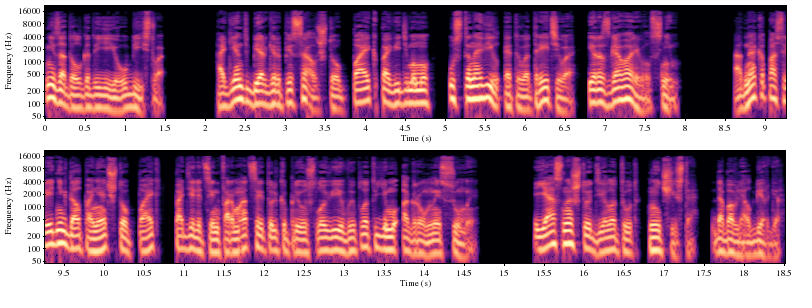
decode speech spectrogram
незадолго до ее убийства. Агент Бергер писал, что Пайк, по-видимому, установил этого третьего и разговаривал с ним. Однако посредник дал понять, что Пайк поделится информацией только при условии выплаты ему огромной суммы. «Ясно, что дело тут нечисто», — добавлял Бергер.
